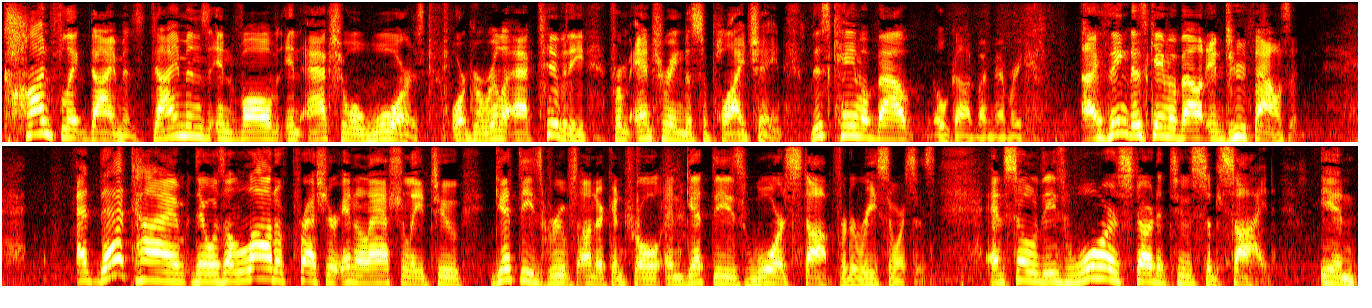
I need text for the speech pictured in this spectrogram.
conflict diamonds, diamonds involved in actual wars or guerrilla activity from entering the supply chain. This came about, oh God, my memory. I think this came about in 2000 at that time, there was a lot of pressure internationally to get these groups under control and get these wars stopped for the resources. And so these wars started to subside in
